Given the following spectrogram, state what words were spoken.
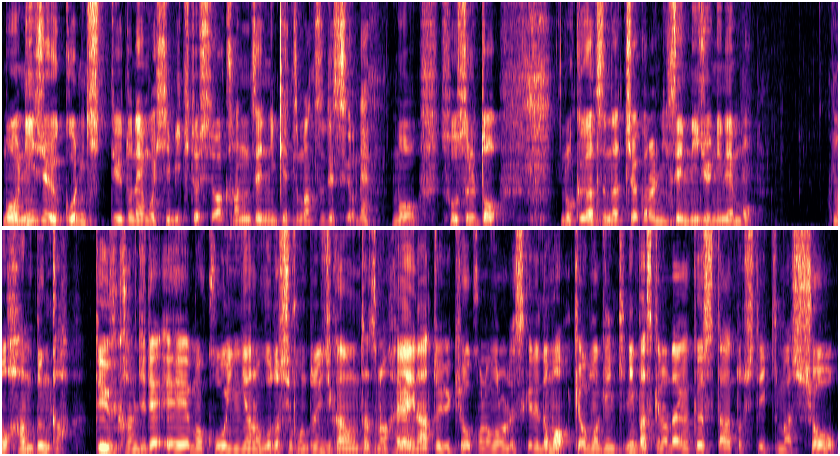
もう25日っていうとね、もう響きとしては完全に月末ですよね。もう、そうすると、6月になっちゃうから2022年も、もう半分か。っていう感じで、えーもう婚姻矢のごとし、本当に時間を経つのは早いなという今日この頃ですけれども、今日も元気にバスケの大学スタートしていきましょう。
